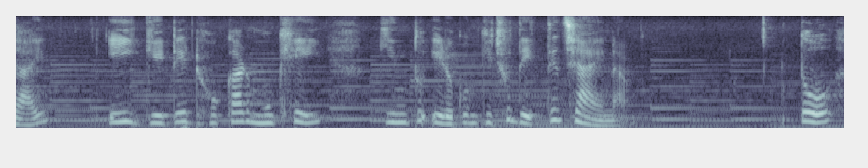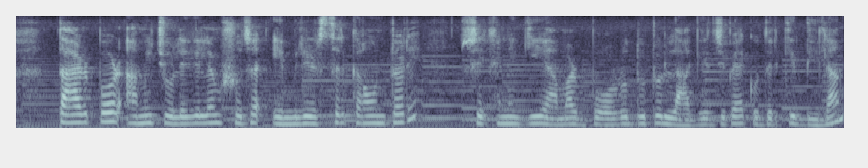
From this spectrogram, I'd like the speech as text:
যাই, এই গেটে ঢোকার মুখেই কিন্তু এরকম কিছু দেখতে চায় না। তো তারপর আমি চলে গেলাম সোজা এমিরেটসের কাউন্টারে সেখানে গিয়ে আমার বড় দুটো লাগেজ ব্যাগ ওদেরকে দিলাম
